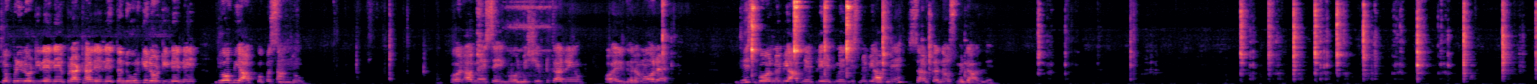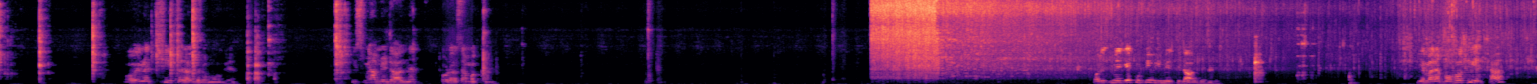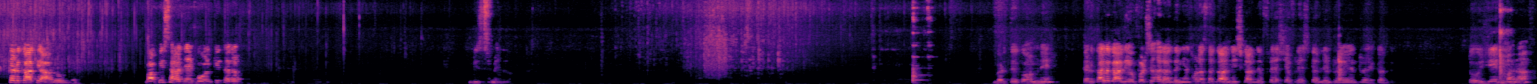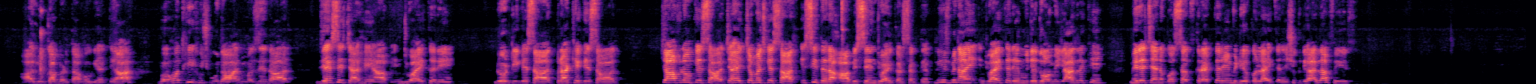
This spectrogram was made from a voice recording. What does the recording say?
चोपड़ी रोटी ले लें, पराठा ले लें, तंदूर की रोटी ले लें, जो भी आपको पसंद हो। और अब मैं इसे एक बोल में शिफ्ट कर रही हूँ। ऑयल गर्म हो रहा है। जिस बॉल में भी आपने प्लेट में, जिसमें भी आपने सर्व करना उसमें डाल दें। ऑयल अच्छी तरह गर्म हो गया। इसमें हमने डालना है थोड़ा सा मक्खन। और इसमें ये कुटी हुई मिर्च डाल देंगे। ये हमारा बहुत ही अच्छा तड़का तैयार हो गया। वापिस आ जाए बोल की तरफ़। बिस्मिल्लाह। बर्ते को हमने तड़का लगा लिया, ऊपर से हरा धनिया थोड़ा सा गार्निश कर दें, फ्रेश या फ्रेश कर लें, ड्राई या ड्राई कर दें। तो ये हमारा आलू का बर्ता हो गया तैयार। बहुत ही खुशबूदार, मज़ेदार, जैसे चाहें आप इंजॉय करें। रोटी के साथ, पराठे के साथ, चावलों के साथ, चाहे चम्मच के साथ, इसी तरह आप इसे इंजॉय कर सकते हैं। प्लीज़ बनाएँ इंजॉय करें, मुझे दुआ में याद रखें। मेरे चैनल को सब्सक्राइब करें वीडियो को लाइक करें। शुक्रिया, अल्लाह हाफिज़।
